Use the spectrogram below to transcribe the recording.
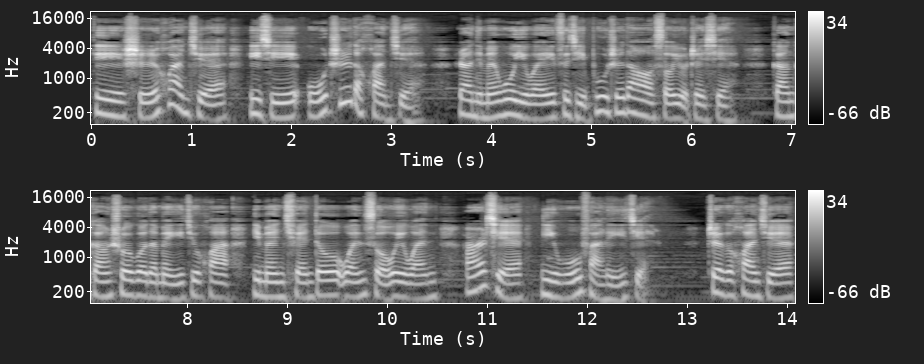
第十幻觉以及无知的幻觉，让你们误以为自己不知道所有这些。刚刚说过的每一句话，你们全都闻所未闻，而且你无法理解。这个幻觉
